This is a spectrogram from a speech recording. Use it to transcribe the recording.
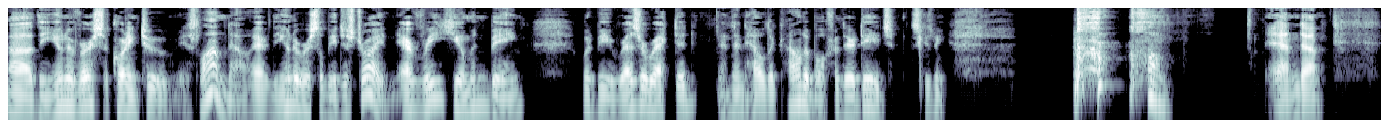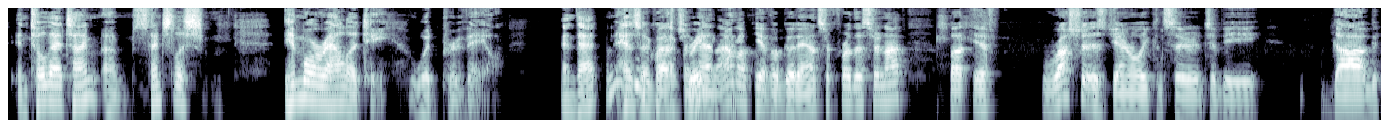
uh, the universe, according to Islam now, eh, the universe will be destroyed. Every human being would be resurrected and then held accountable for their deeds. Excuse me. and uh, until that time, uh, senseless immorality would prevail. And that has a, question, great. man. I don't know if you have a good answer for this or not, but if Russia is generally considered to be Gog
